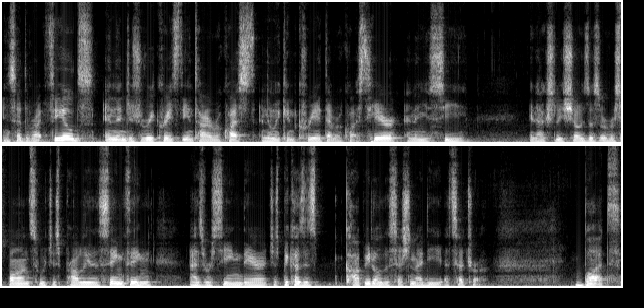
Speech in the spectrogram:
inside the right fields, and then just recreates the entire request, and then we can create that request here, and then you see it actually shows us a response, which is probably the same thing as we're seeing there, just because it's copied all the session ID, etc. But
